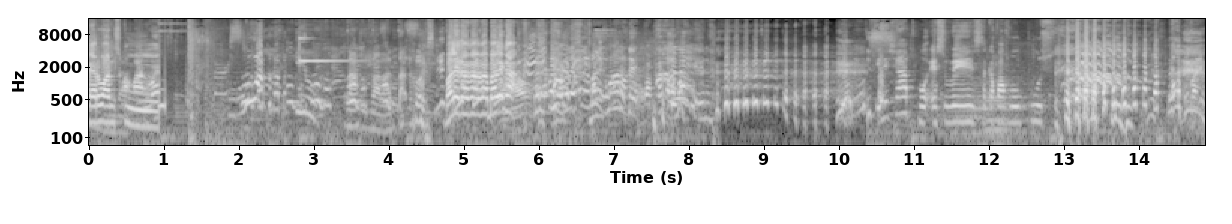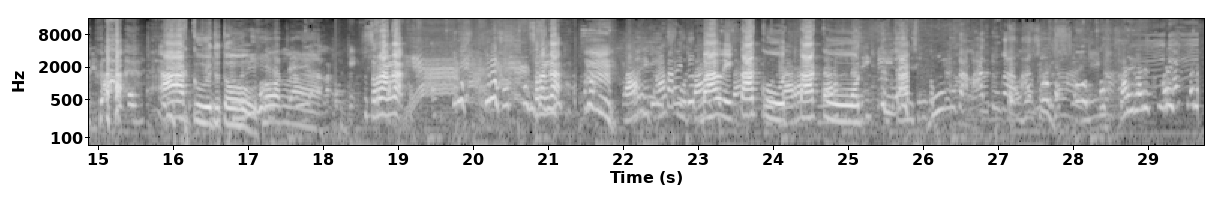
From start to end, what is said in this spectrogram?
perwan school. Aku dapat kill. Nah, sudah lantak kalau sini. Balik kak, kak, kak, balik kak. Balik, balik, balik, balik mana, balik. Ini siapa? SW sekapa fokus. Aku itu tuh. Serang kak. Serang kak. Hmm, Lari, takut, takut, Balik, takut, takut. Bunuh kak, laju kak, laju. Lari, lari, lari.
